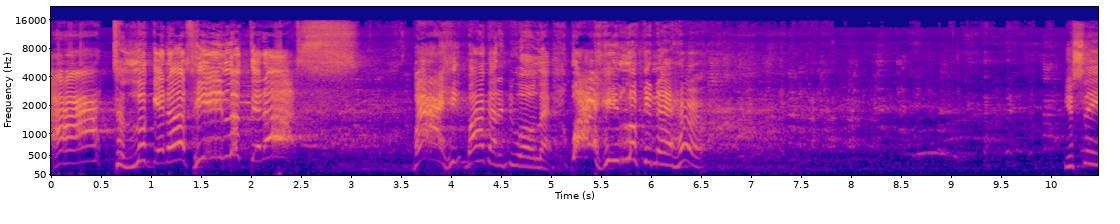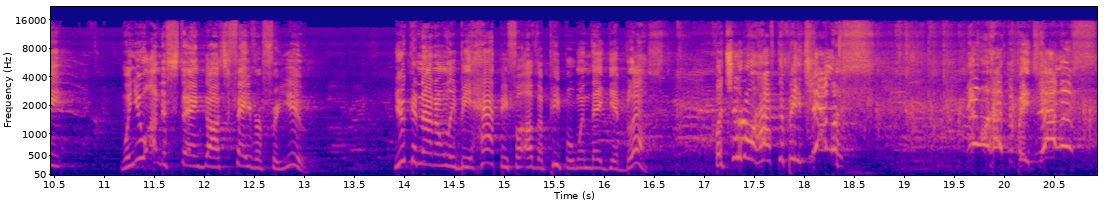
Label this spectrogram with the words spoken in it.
eye to look at us. He ain't looked at us. Why, he, why I got to do all that? Why he looking at her? You see, when you understand God's favor for you, you can not only be happy for other people when they get blessed, but you don't have to be jealous. You don't have to be jealous.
